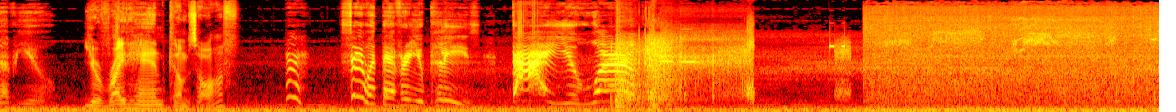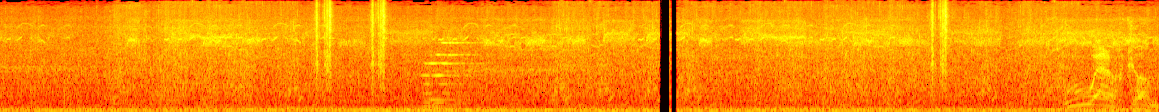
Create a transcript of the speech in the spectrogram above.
Dispose of you. Your right hand comes off? Hmm. Say whatever you please. Die, you worm! Welcome.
